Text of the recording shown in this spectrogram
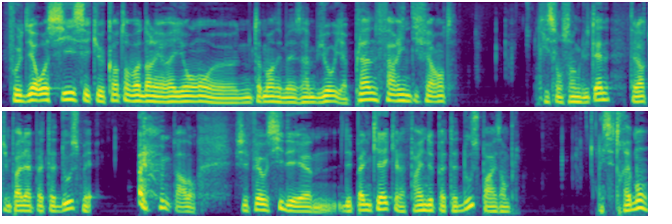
Faut le dire aussi, c'est que quand on va dans les rayons, euh, notamment des magasins bio, il y a plein de farines différentes qui sont sans gluten. Tout à l'heure, tu me parlais de la patate douce, mais Pardon. J'ai fait aussi des, euh, des, pancakes à la farine de patate douce, par exemple. Et c'est très bon.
